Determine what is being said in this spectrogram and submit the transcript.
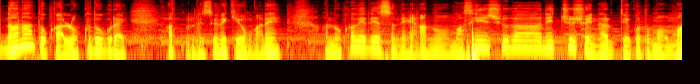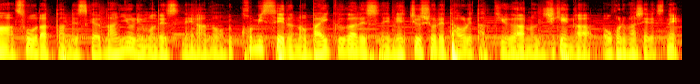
7度か6度ぐらいあったんですよね、気温がね。あのおかげですね、あの、まあ、選手が熱中症になるっていうこともまあそうだったんですけど、何よりもですね、あの、コミセールのバイクがですね、熱中症で倒れたっていうあの事件が起こりましてですね。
